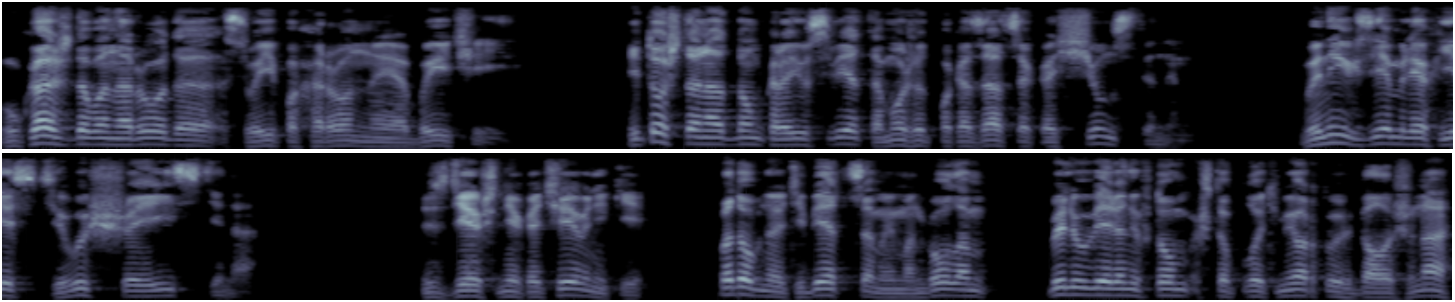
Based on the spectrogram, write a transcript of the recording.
У каждого народа свои похоронные обычаи, и то, что на одном краю света может показаться кощунственным, в иных землях есть высшая истина. Здешние кочевники подобно тибетцам и монголам, были уверены в том, что плоть мертвых должна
